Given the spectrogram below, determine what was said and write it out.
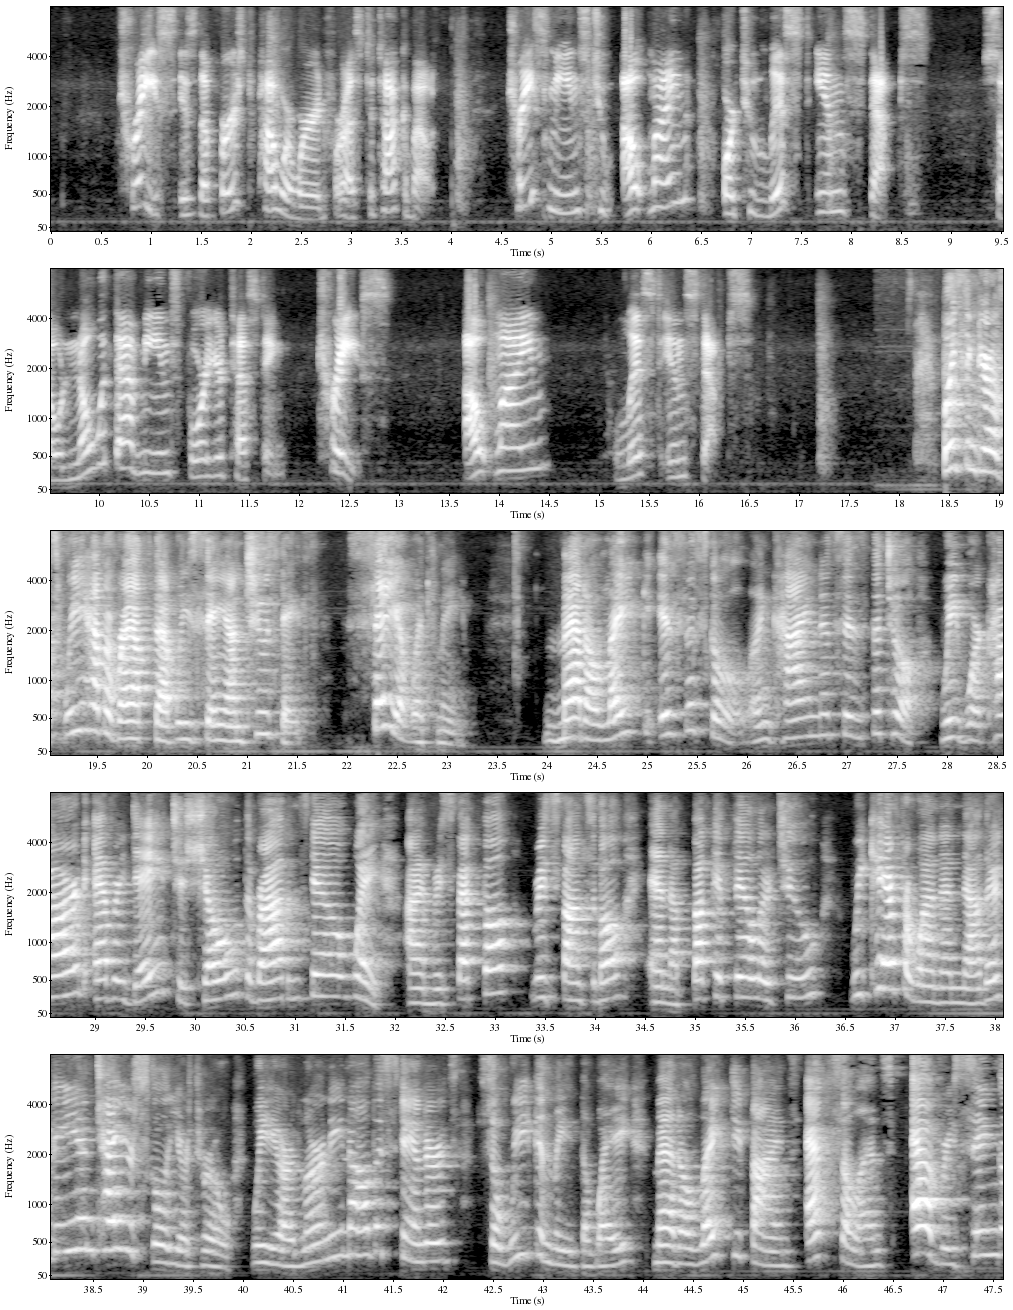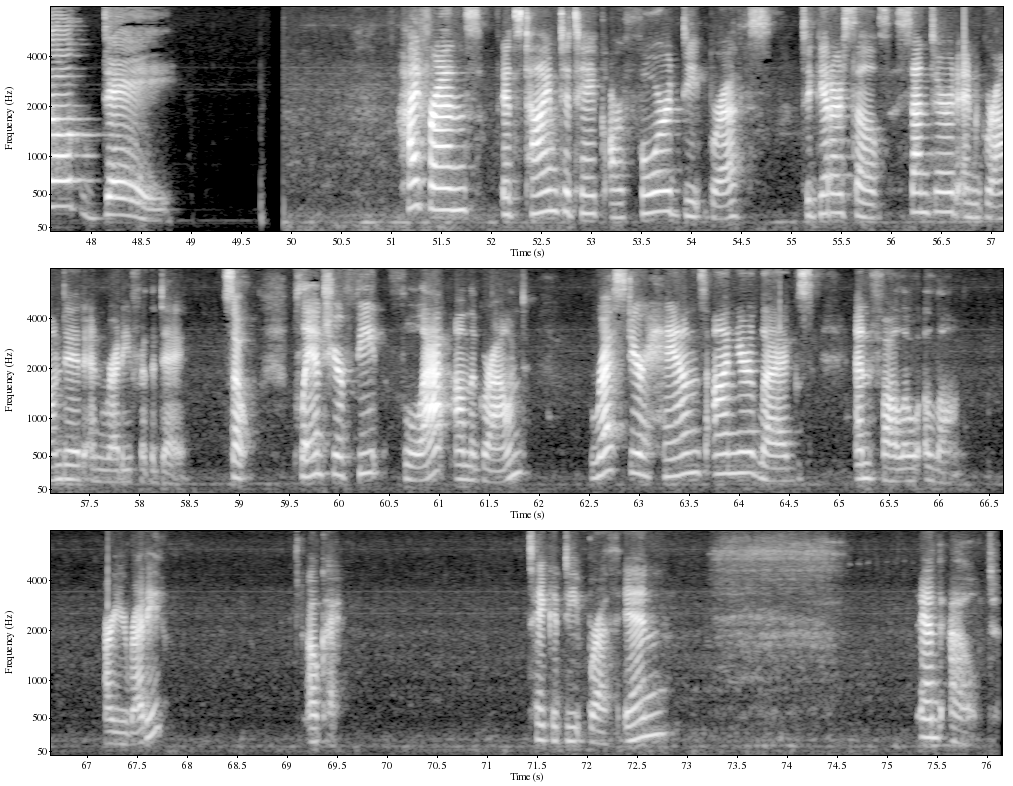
Trace is the first power word for us to talk about. Trace means to outline or to list in steps. So know what that means for your testing. Trace, outline, list in steps. Boys and girls, we have a rap that we say on Tuesdays. Say it with me. Meadow Lake is the school and kindness is the tool. We work hard every day to show the Robbinsdale way. I'm respectful, responsible, and a bucket fill or two. We care for one another the entire school year through. We are learning all the standards so we can lead the way. Meadow Lake defines excellence every single day. Hi, friends. It's time to take our four deep breaths to get ourselves centered and grounded and ready for the day. So, plant your feet flat on the ground, rest your hands on your legs, and follow along. Are you ready? Okay. Take a deep breath in and out.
